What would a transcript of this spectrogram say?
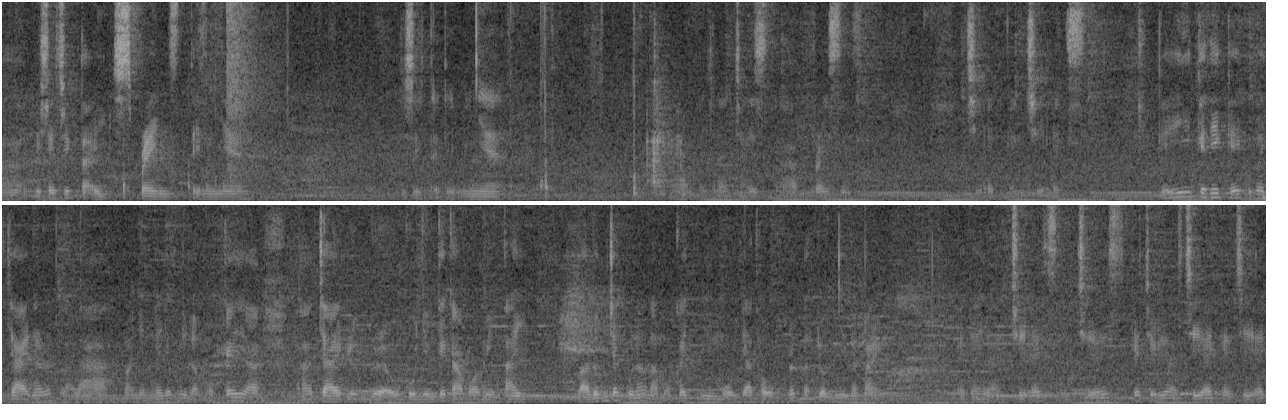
uh, được sản xuất tại Spain Tây Ban Nha. Được sản xuất tại Tây Ban Nha cái chai uh, phrases GX and GX cái cái thiết kế của cái chai nó rất là lạ mà nhìn nó giống như là một cái uh, uh, chai rượu rượu của những cái cao bồi miền tây và đúng chất của nó là một cái mùi da thù rất là chuẩn như các bạn đây, đây là GX GX cái chữ là GX and GX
